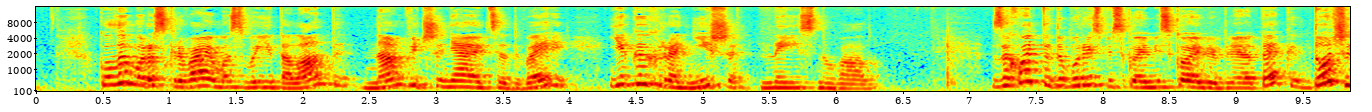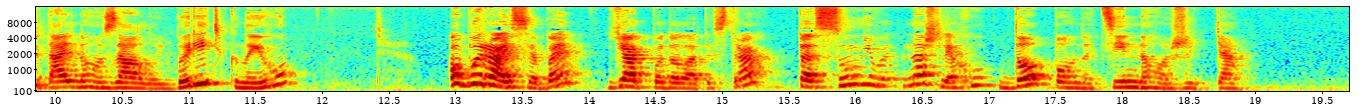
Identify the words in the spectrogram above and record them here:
Коли ми розкриваємо свої таланти, нам відчиняються двері, яких раніше не існувало. Заходьте до Бориспільської міської бібліотеки до читального залу і беріть книгу. Обирай себе, як подолати страх та сумніви на шляху до повноцінного життя.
